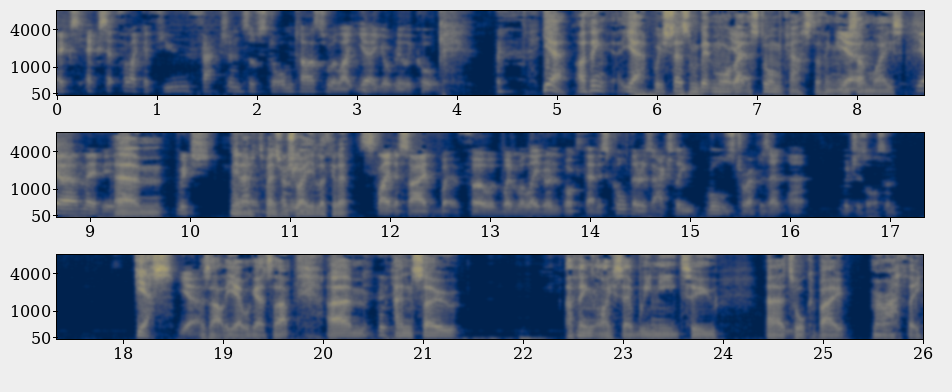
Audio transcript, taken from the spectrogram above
ex- except for like a few factions of Stormcast who are like, yeah, you're really cool. Yeah, I think yeah, which says a bit more Yeah. about the Stormcast. I think in some ways, Yeah, maybe. um, which you know, uh, depends I which mean, way you look at it. Slight aside for when we're later in the book, that is cool. There is actually rules to represent that, which is awesome. Yes. Yeah. Exactly. Yeah, we'll get to that. Um, and so I think, like I said, we need to uh, talk about Morathi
